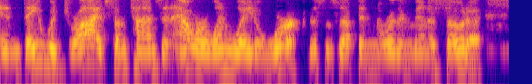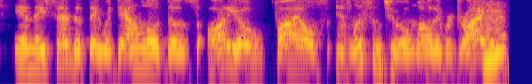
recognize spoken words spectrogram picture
and they would drive sometimes an hour one way to work. This is up in northern Minnesota. And they said that they would download those audio files and listen to them while they were driving. Mm-hmm.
